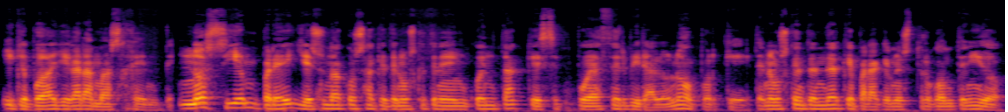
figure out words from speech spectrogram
y que pueda llegar a más gente. No siempre, y es una cosa que tenemos que tener en cuenta, que se puede hacer viral o no, porque tenemos que entender que para que nuestro contenido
